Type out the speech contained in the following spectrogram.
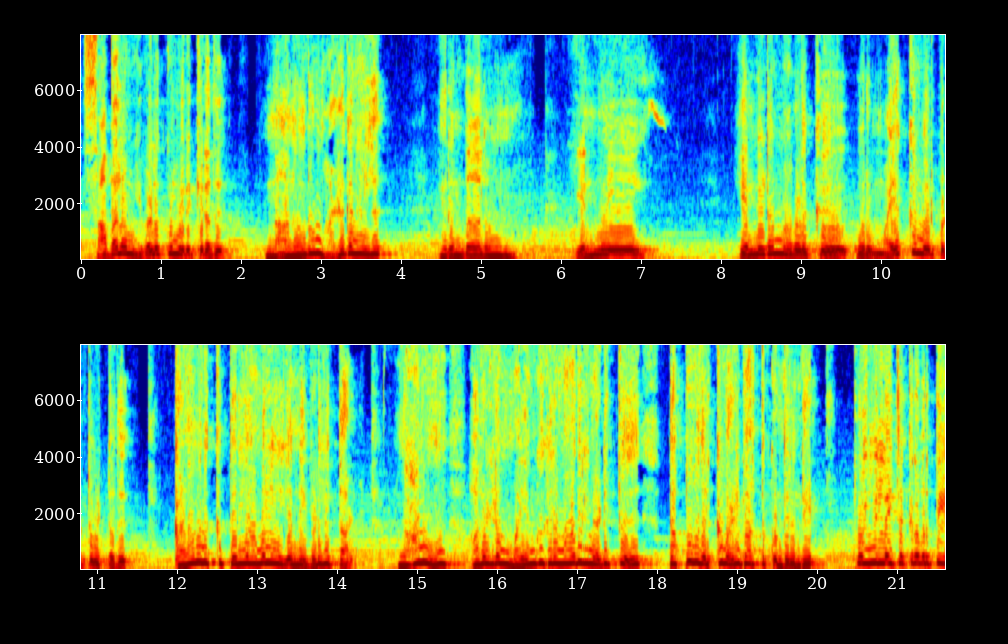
சபலம் இவளுக்கும் இருக்கிறது. நான் ஒன்றும் அழகன் அல்ல இருந்தாலும் என்னை என்னிடம் அவளுக்கு ஒரு மயக்கம் ஏற்பட்டு விட்டது கணவனுக்கு தெரியாமல் என்னை விடுவித்தாள். நானும் அவளிடம் மயங்குகிற மாதிரி நடித்து தப்புவதற்கு வழி பார்த்துக் கொண்டிருந்தேன். பொய்யில்லை சக்கரவர்த்தி.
